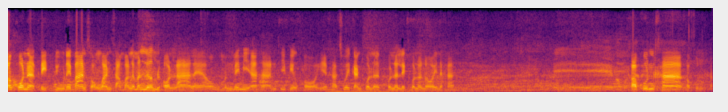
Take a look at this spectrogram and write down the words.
บางคนน่ะติดอยู่ในบ้าน 2 วัน 3 วันแล้วมันเริ่มอ่อนล้าแล้ว มันไม่มีอาหารที่เพียงพออย่างเงี้ยค่ะช่วยกันคนละคนละเล็กคนละน้อยนะคะโอเคขอบคุณค่ะขอบคุณค่ะ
